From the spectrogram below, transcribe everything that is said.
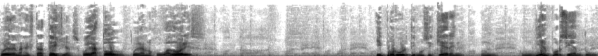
juegan las estrategias, juega todo, juegan los jugadores. Y por último, si quieren un, 10%, un,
